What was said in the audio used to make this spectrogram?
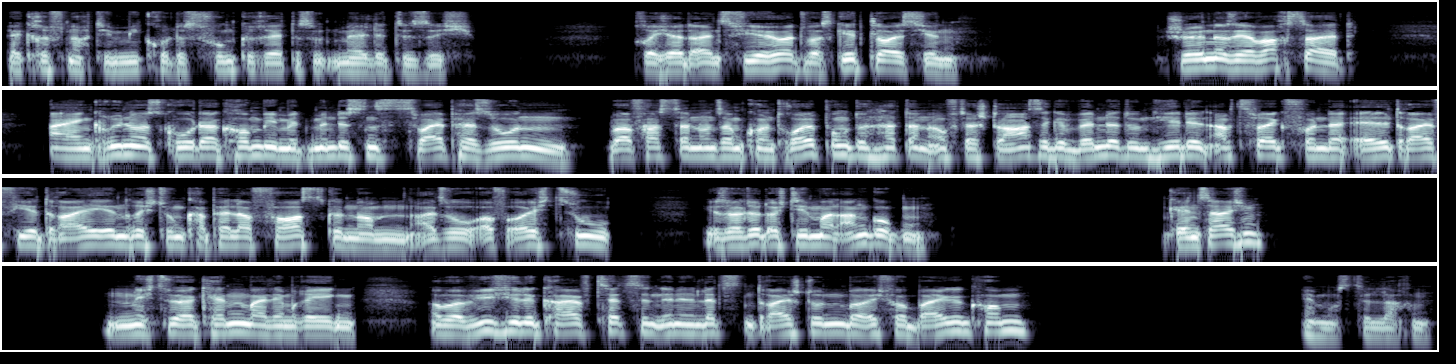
Er griff nach dem Mikro des Funkgerätes und meldete sich. Richard 1-4 hört, was geht, Kläuschen? Schön, dass ihr wach seid. Ein grüner Skoda-Kombi mit mindestens zwei Personen war fast an unserem Kontrollpunkt und hat dann auf der Straße gewendet und hier den Abzweig von der L343 in Richtung Capella Forst genommen, also auf euch zu. Ihr solltet euch den mal angucken. Kennzeichen? Nicht zu erkennen bei dem Regen. Aber wie viele Kfz sind in den letzten drei Stunden bei euch vorbeigekommen? Er musste lachen.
